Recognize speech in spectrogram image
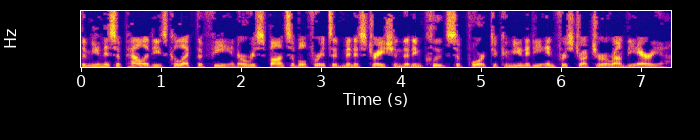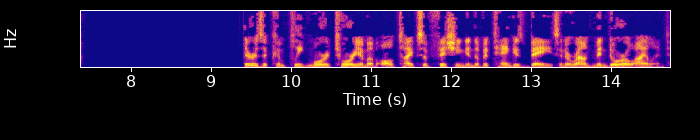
The municipalities collect the fee and are responsible for its administration that includes support to community infrastructure around the area. There is a complete moratorium of all types of fishing in the Batangas Bays and around Mindoro Island.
